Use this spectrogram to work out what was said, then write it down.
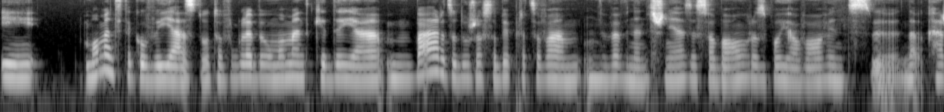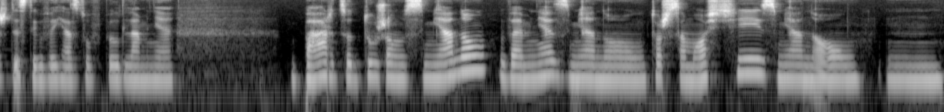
I moment tego wyjazdu to w ogóle był moment, kiedy ja bardzo dużo sobie pracowałam wewnętrznie ze sobą, rozwojowo, więc y, no, każdy z tych wyjazdów był dla mnie bardzo dużą zmianą we mnie, zmianą tożsamości, zmianą, mm,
